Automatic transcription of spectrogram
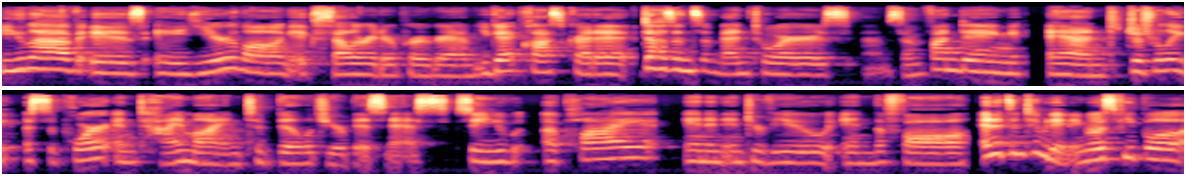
eLab is a year long accelerator program. You get class credit, dozens of mentors, um, some funding, and just really a support and timeline to build your business. So you apply in an interview in the fall, and it's intimidating. Most people,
